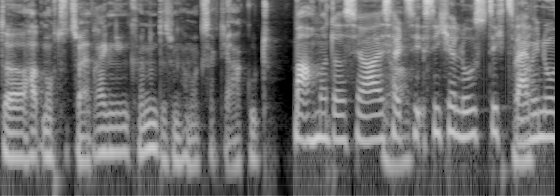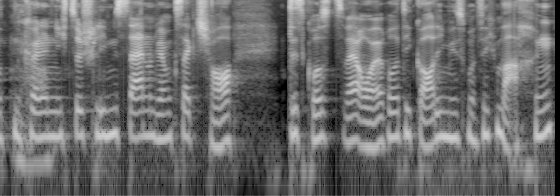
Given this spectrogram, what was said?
Da hat man auch zu zweit reingehen können, deswegen haben wir gesagt, ja, gut, Machen wir das, ja. Ist Ja. halt si- sicher lustig. Zwei Ja. Minuten Ja. können nicht so schlimm sein. Und wir haben gesagt, schau, das kostet zwei Euro, die Gaudi müssen wir sich machen.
